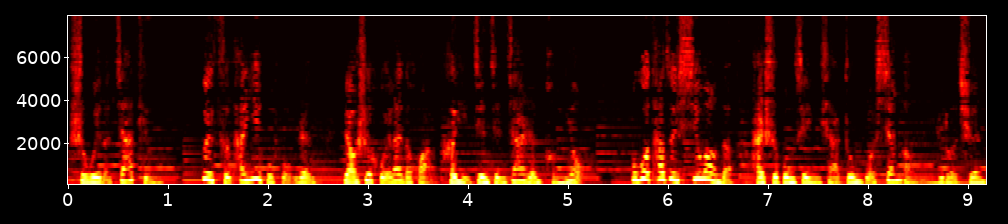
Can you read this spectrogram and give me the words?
是为了家庭。对此，他亦不否认，表示回来的话可以见见家人朋友。不过，他最希望的还是贡献一下中国香港的娱乐圈。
